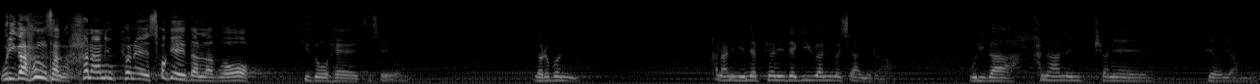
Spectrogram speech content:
우리가 항상 하나님 편에 서게 해 달라고 기도해 주세요. 여러분 하나님이 내 편이 되기 위한 것이 아니라 우리가 하나님 편에 되어야 합니다.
